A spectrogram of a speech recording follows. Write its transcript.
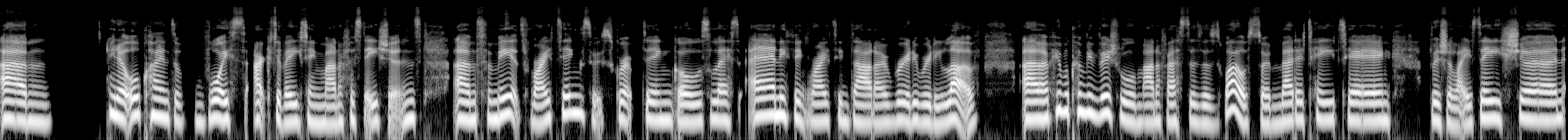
Um, you know, all kinds of voice activating manifestations. Um, for me, it's writing, so scripting, goals lists, anything writing down. I really, really love. Uh, people can be visual manifestors as well, so meditating, visualization,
